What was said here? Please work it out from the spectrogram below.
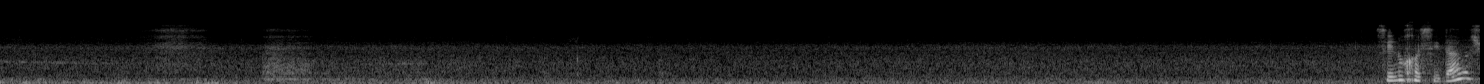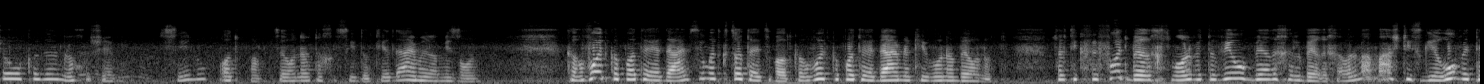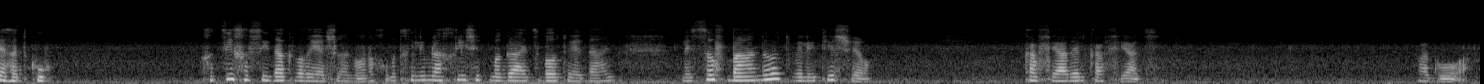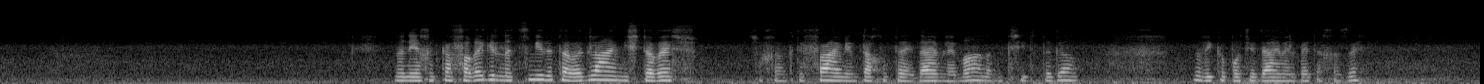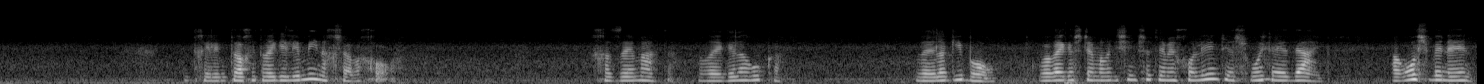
עשינו חסידה בשיעור הקודם? לא חושב. עשינו? עוד פעם, זה עונת החסידות. ידיים אל המזרון. קרבו את כפות הידיים, שימו את קצות האצבעות, קרבו את כפות הידיים לכיוון הבעונות. עכשיו תכפפו את ברך שמאל ותביאו ברך אל ברך, אבל ממש תסגרו ותהדקו. חצי חסידה כבר יש לנו, אנחנו מתחילים להחליש את מגע אצבעות הידיים, לאסוף בענדות ולהתיישר. כף יד אל כף יד. רגוע. נניח את כף הרגל, נצמיד את הרגליים, נשתרש, נשחרר כתפיים, נמתח את הידיים למעלה, נקשיט את הגב. נביא כפות ידיים אל בית החזה. נתחיל למתוח את רגל ימין עכשיו אחורה. חזה מטה, רגל ארוכה. ואל הגיבור. ברגע שאתם מרגישים שאתם יכולים, תיישרו את הידיים. הראש ביניהן.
